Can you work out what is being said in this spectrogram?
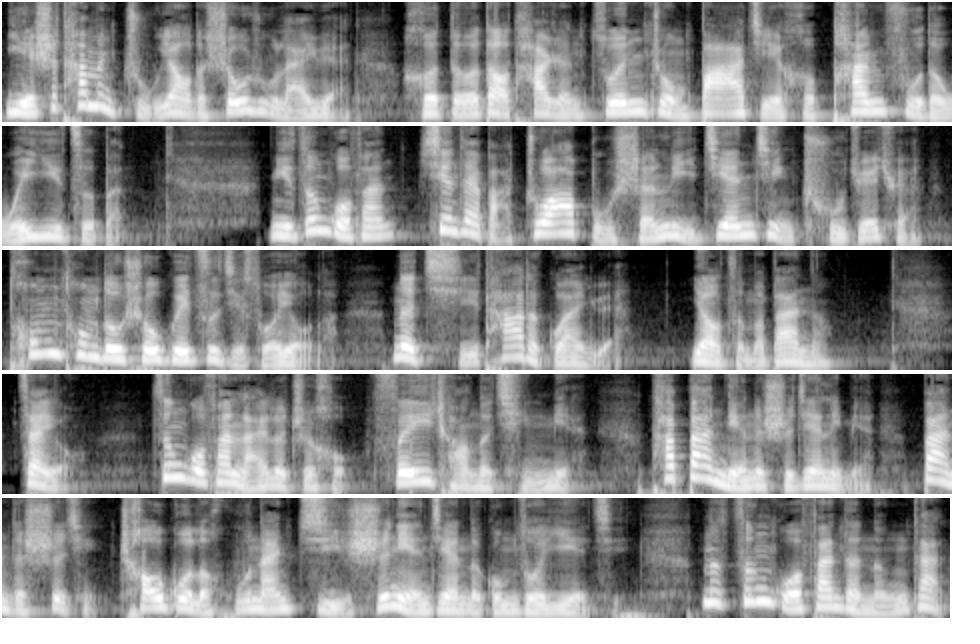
也是他们主要的收入来源和得到他人尊重、巴结和攀附的唯一资本。你曾国藩现在把抓捕、审理、监禁、处决权通通都收归自己所有了。那其他的官员要怎么办呢？再有，曾国藩来了之后，非常的勤勉，他半年的时间里面办的事情超过了湖南几十年间的工作业绩。那曾国藩的能干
